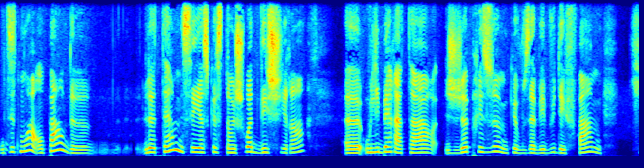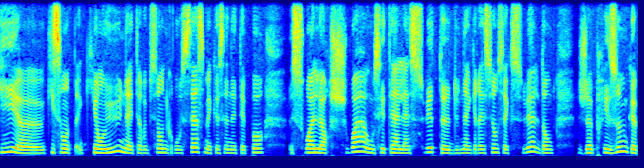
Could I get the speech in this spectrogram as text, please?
dites-moi, on parle de le terme, c'est est-ce que c'est un choix déchirant euh, ou libérateur? Je présume que vous avez vu des femmes qui, euh, qui, sont, qui ont eu une interruption de grossesse, mais que ce n'était pas soit leur choix ou c'était à la suite d'une agression sexuelle. Donc, je présume qu'il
